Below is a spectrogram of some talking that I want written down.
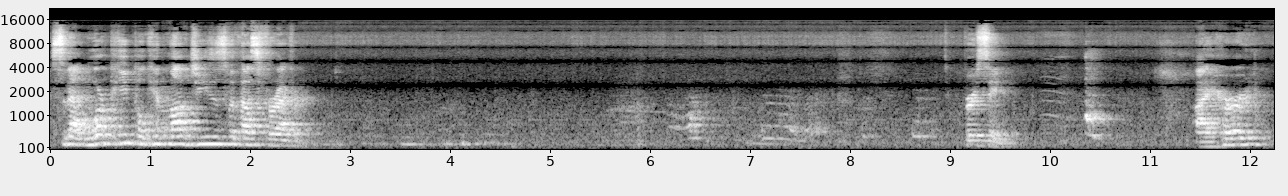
so that more people can love Jesus with us forever? Verse 8. I heard,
